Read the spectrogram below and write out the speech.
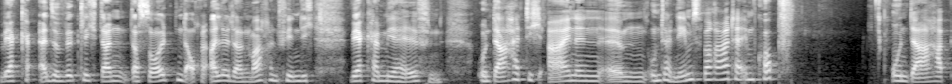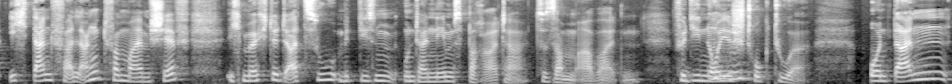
wer kann, also wirklich dann, das sollten auch alle dann machen, finde ich, wer kann mir helfen? Und da hatte ich einen ähm, Unternehmensberater im Kopf. Und da habe ich dann verlangt von meinem Chef, ich möchte dazu mit diesem Unternehmensberater zusammenarbeiten für die neue Struktur. Und dann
